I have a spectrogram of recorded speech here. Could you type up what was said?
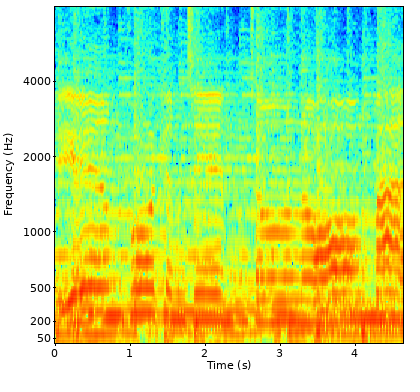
In pour content on all my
